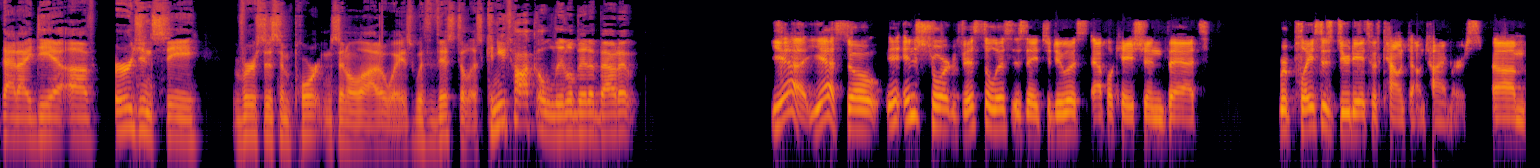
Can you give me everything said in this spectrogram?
that idea of urgency versus importance in a lot of ways with Vistalist. Can you talk a little bit about it? Yeah, yeah. So in, in short, Vistalist is a to-do list application that replaces due dates with countdown timers. Um,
